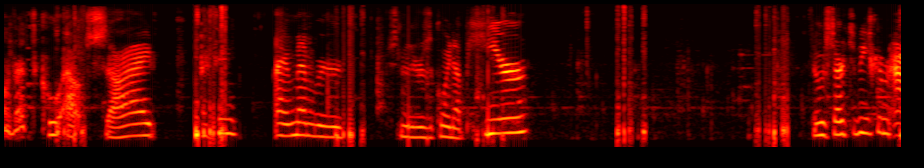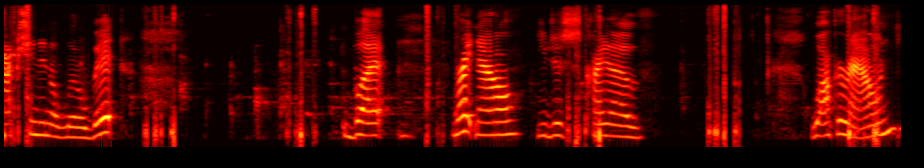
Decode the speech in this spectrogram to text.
Oh, that's cool outside. I think I remember there's a coin up here. There will start to be some action in a little bit. But right now, you just kind of walk around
